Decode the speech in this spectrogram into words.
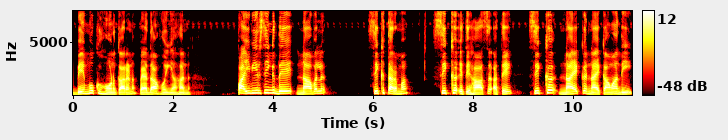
ਬੇਮੁਖ ਹੋਣ ਕਾਰਨ ਪੈਦਾ ਹੋਈਆਂ ਹਨ। ਭਾਈ ਵੀਰ ਸਿੰਘ ਦੇ ਨਾਵਲ ਸਿੱਖ ਧਰਮ, ਸਿੱਖ ਇਤਿਹਾਸ ਅਤੇ ਸਿੱਖ ਨਾਇਕ ਨਾਇਕਾਵਾਂ ਦੀ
